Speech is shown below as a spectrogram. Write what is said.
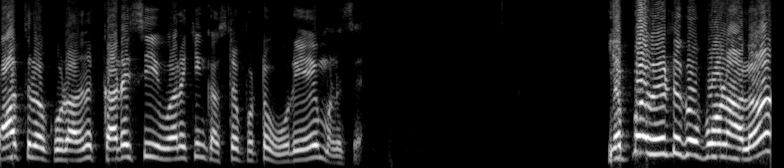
பார்த்துடக்கூடாதுன்னு கடைசி வரைக்கும் கஷ்டப்பட்ட ஒரே மனுஷன். எப்ப வீட்டுக்கு போனாலும்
